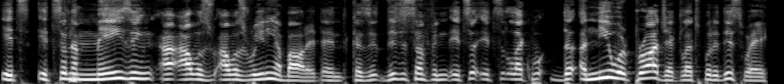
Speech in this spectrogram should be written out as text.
it's it's an hmm. amazing. I, I was I was reading about it, and because this is something, it's it's like the, a newer project. Let's put it this way.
